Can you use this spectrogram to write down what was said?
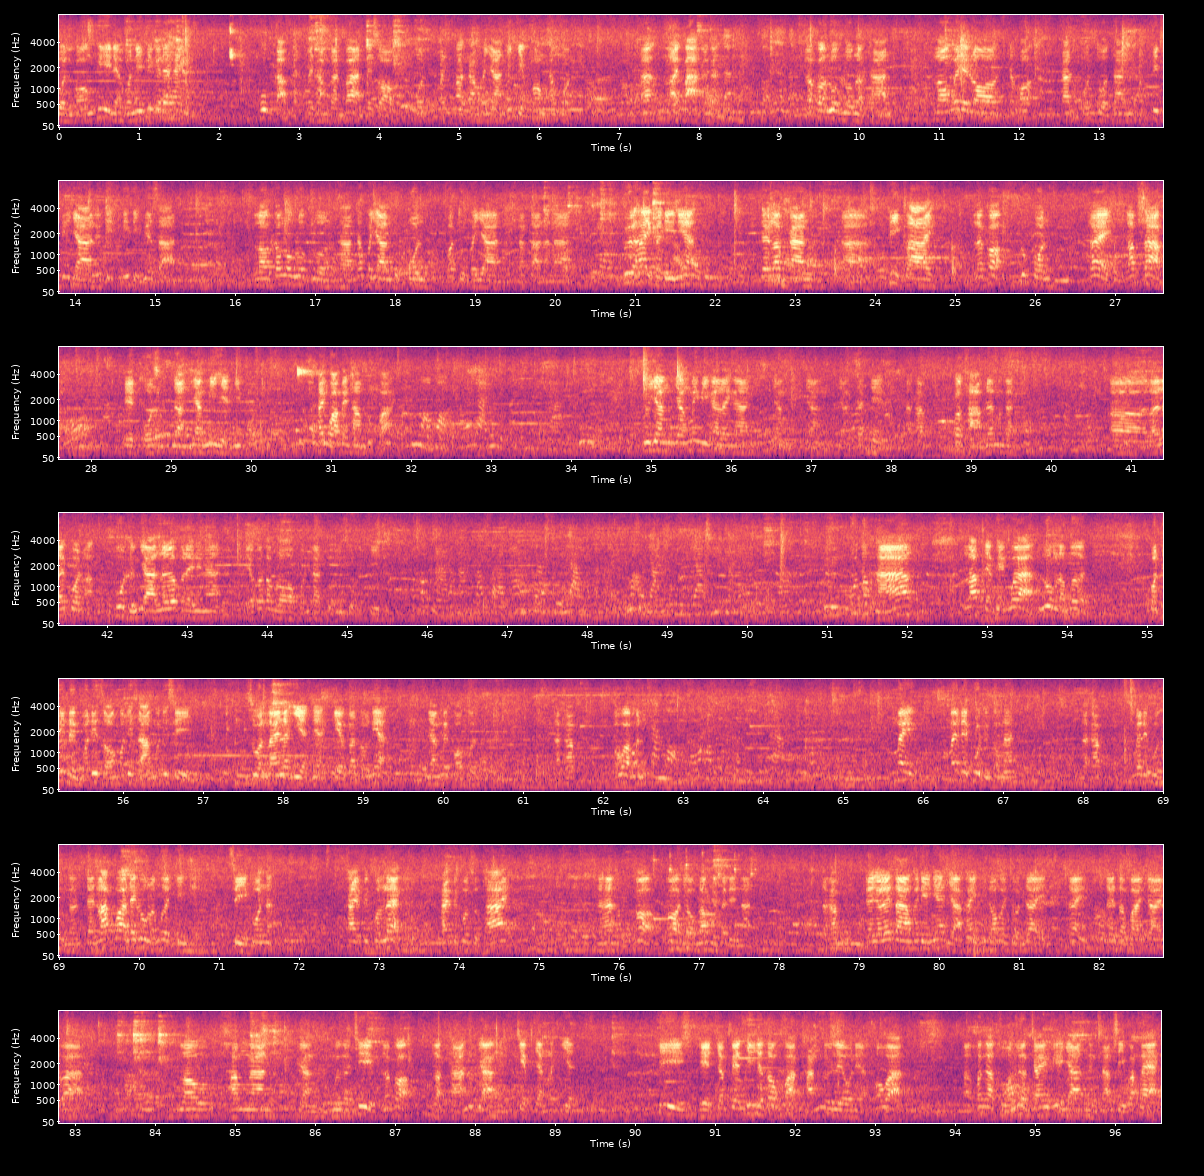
ที่เนี่ยวันนี้พี่ก็ได้ให้ผู้กับไปทำการบ้านไปสอบคนปากคำพยานที่เกี่ยวข้องทั้งหมดนะหลายปากด้วยกัน แล้วก็รวบรวมหลักฐาน เราไม่ได้รอเฉพาะการผลตรวจทางจิตวิทยาหรือนิติวิทยาศาสตร์ เราต้องรวบรวมหลักฐานทั้งพยานบุคคล วัตถุพยานต่างๆนานา เพื่อให้คดีนี้ได้รับการอ่าคลี่คลาย แล้วก็ทุกคนได้รับทราบ เหตุผลอย่างย่างมีเหตุมีผล ให้ความเป็นธรรมทุกฝ่ายคุณหมอบอกเขาว่ายาที่อยู่ในยาคือยังยังไม่มีการรายงานอย่างอย่างอย่างชัดเจนนะครับ ก็ถามแล้วเหมือนกันหลายหลายคนพูดถึงยาเลิฟอะไรเนี่ยนะเดี๋ยวก็ต้องรอผลการตรวจพิสูจน์อีกทีหนึ่งผู้ต้องหานะคะรับสารภาพเขาว่าซื้อยามาจากไหนหรือว่าเอายามาเป็นยาชนิดไหนอยายคือผู้ต้องหารับแต่เพียงว่าล่วงละเมิด คนที่หนึ่งคนที่สองคนที่สามคนที่สี่ ส่วนรายละเอียดเนี่ยเกี่ยวกับตัวเนี้ยยังไม่ขอเปิดเผยนะครับ เพราะว่ามันมีการบอกไหมคะว่าเขาเป็นคนซื้อยามาไม่ไม่ได้พูดถึงตรงนั้นนะครับ ไม่ได้พูดถึงนั้น แต่รับว่าได้ล่วงละเมิดจริงสี่คนน่ะใครเป็นคนแรก ใครเป็นคนสุดท้ายนะฮะก็ก็ยอมรับในประเด็นนั้นนะครับแต่อย่างไรตามคดีเนี้ยอยากให้พี่น้องประชาชนได้ได้ได้สบายใจว่า เราทำงานอย่างมืออาชีพแล้วก็ หลักฐานทุกอย่างเนี่ยเก็บอย่างละเอียด ที่เหตุจำเป็นที่จะต้องฝากขังโดยเร็วเนี่ยเพราะว่าพนักงานสวนเลือกใช้วิทยา1 3 4วรรคแรก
